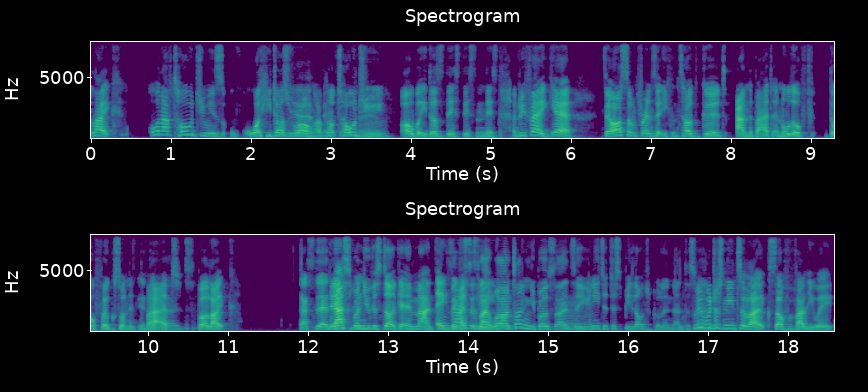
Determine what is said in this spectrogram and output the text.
like, all I've told you is what he does Yeah, wrong. I've not told you, oh, but he does this, this, and this. And to be fair, yeah, there are some friends that you can tell the good and the bad, and all they'll f- they'll focus on is the Is the bad. bad. But like, That's the. They- that's when you can start getting mad. Exactly. Because it's like, well, I'm telling you both sides, so you need to just be logical and so understand. people just need to like self-evaluate.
